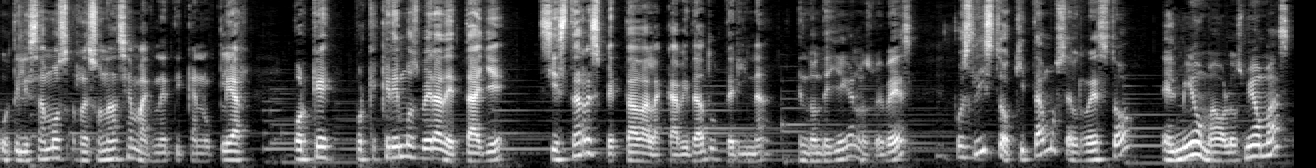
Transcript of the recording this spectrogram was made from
utilizamos resonancia magnética nuclear. ¿Por qué? Porque queremos ver a detalle si está respetada la cavidad uterina en donde llegan los bebés. Pues listo, quitamos el resto, el mioma o los miomas,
